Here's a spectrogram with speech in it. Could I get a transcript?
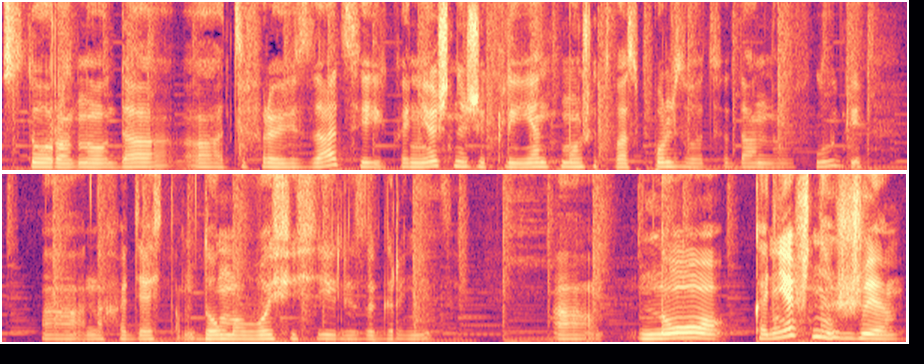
в сторону да, а, цифровизации, и, конечно же, клиент может воспользоваться данной услуги а, находясь там дома, в офисе или за границей. А, но, конечно же,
